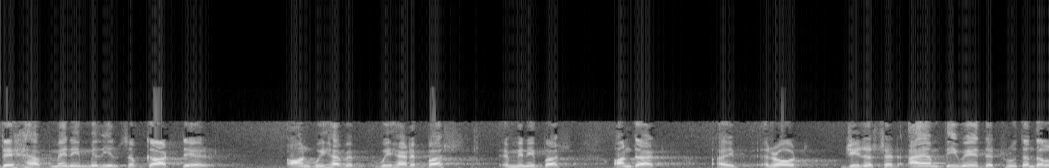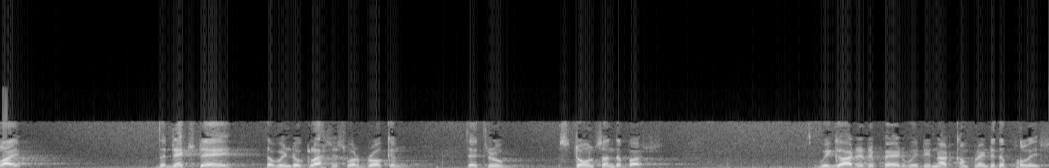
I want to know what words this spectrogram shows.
They have many millions of gods there. On we have a we had a bus, a mini bus. On that, I wrote. Jesus said, "I am the way, the truth, and the life." The next day, the window glasses were broken. They threw stones on the bus. We got it repaired. We did not complain to the police.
